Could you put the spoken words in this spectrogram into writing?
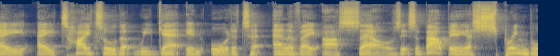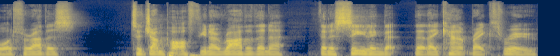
a a title that we get in order to elevate ourselves. It's about being a springboard for others to jump off, you know, rather than a than a ceiling that that they can't break through.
